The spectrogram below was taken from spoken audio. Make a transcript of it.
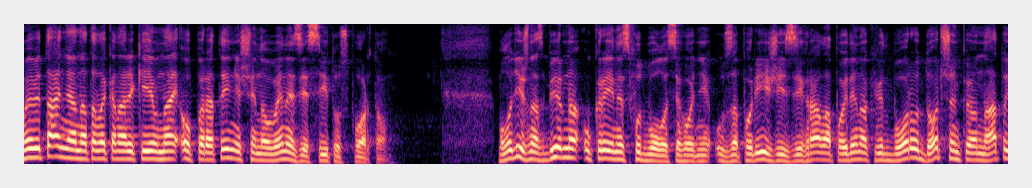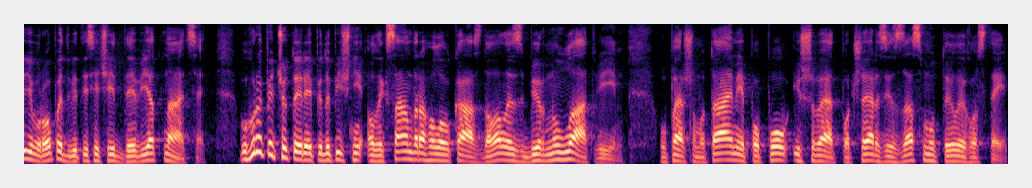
Моє вітання на телеканалі Київ. Найоперативніші новини зі світу спорту. Молодіжна збірна України з футболу сьогодні у Запоріжжі зіграла поєдинок відбору до чемпіонату Європи 2019. У групі 4 підопічні Олександра Головка здолали збірну Латвії. У першому таймі Попов і Швед по черзі засмутили гостей.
